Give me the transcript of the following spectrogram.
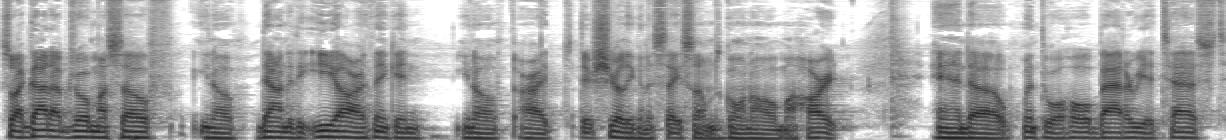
So I got up, drove myself, you know, down to the ER thinking, you know, all right, they're surely going to say something's going on with my heart. And uh, went through a whole battery of tests,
